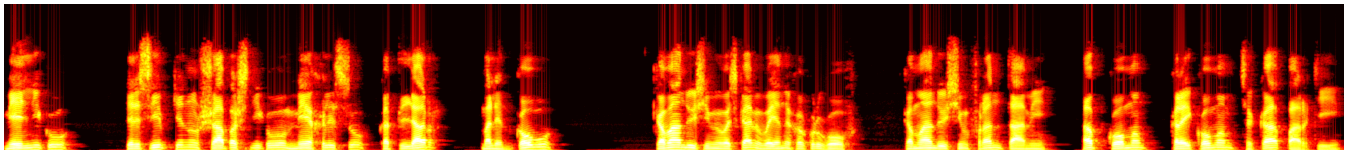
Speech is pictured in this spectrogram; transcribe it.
Мельнику, Пересыпкину, Шапошникову, Мехлису, Котляр, Маленкову, командующими войсками военных округов, командующим фронтами, обкомом, крайкомом ЦК партии.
